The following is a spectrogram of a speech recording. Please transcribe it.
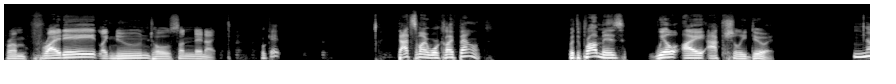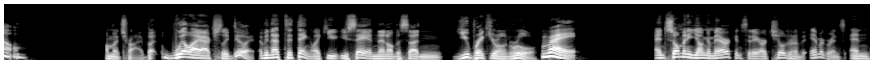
from Friday, like noon, till Sunday night. Okay. That's my work life balance. But the problem is, will I actually do it? No. I'm going to try, but will I actually do it? I mean, that's the thing. Like you, you say, it, and then all of a sudden you break your own rule. Right. And so many young Americans today are children of immigrants, and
